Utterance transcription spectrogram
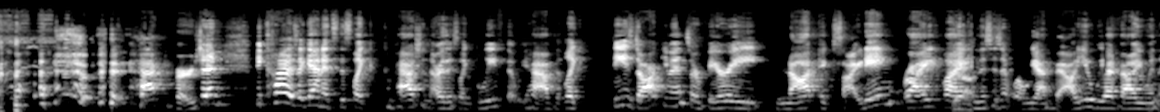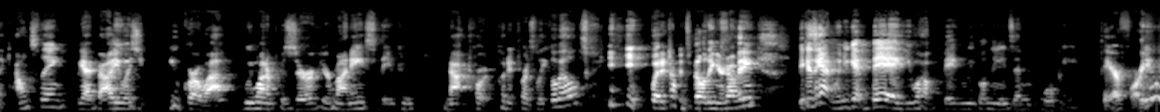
hacked version because again, it's this like compassion or this like belief that we have that like these documents are very not exciting, right? Like, Yeah. and this isn't where we add value. We add value in the counseling. We add value as you, you grow up. We want to preserve your money so that you can not put it towards legal bills, put it towards building your company. Because again, when you get big, you will have big legal needs and we'll be there for you.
